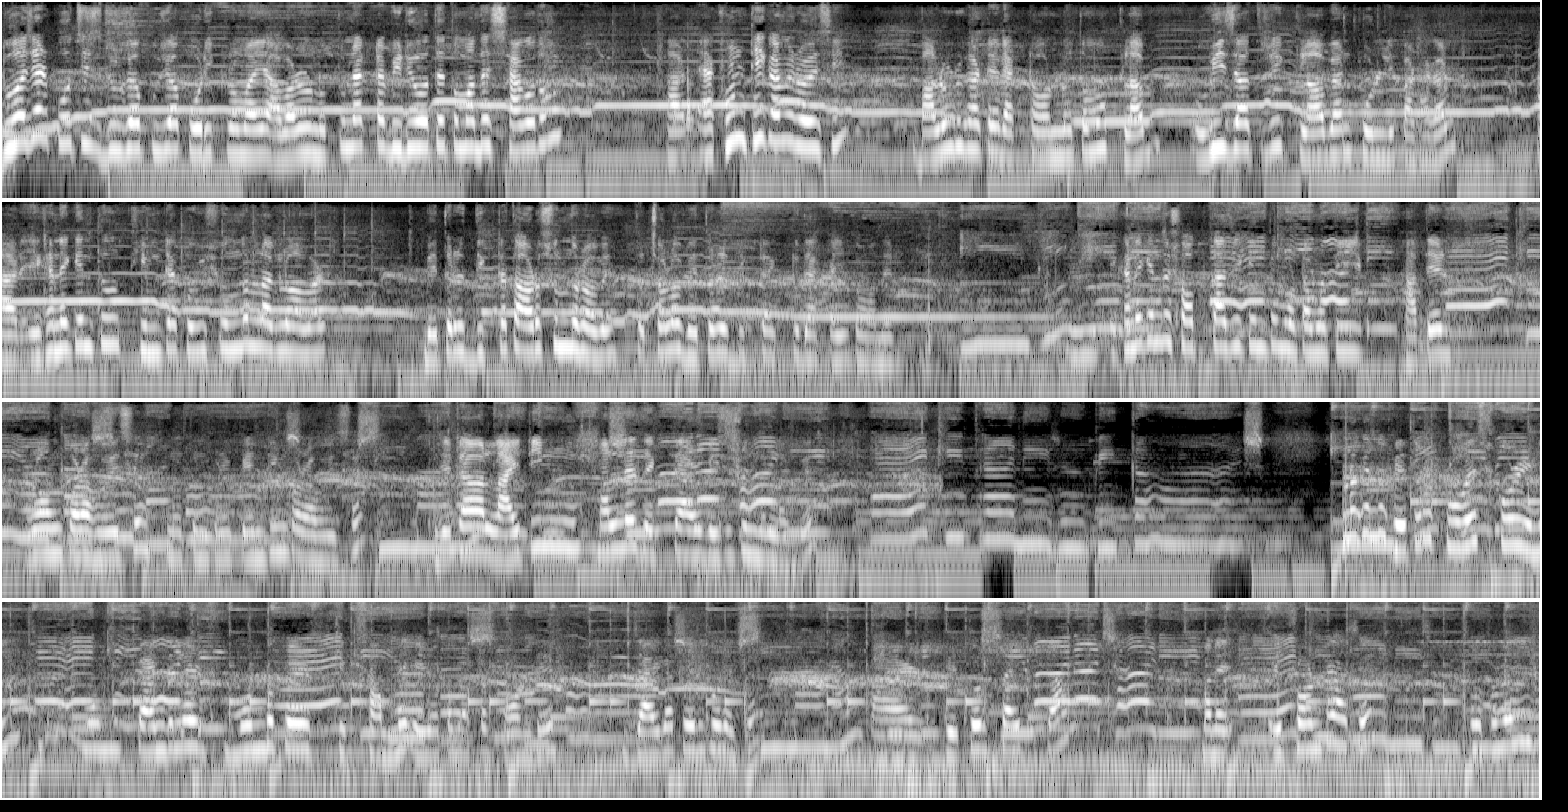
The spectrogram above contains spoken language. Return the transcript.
দু হাজার পঁচিশ দুর্গাপূজা পরিক্রমায় আবারও নতুন একটা ভিডিওতে তোমাদের স্বাগতম। আর এখন ঠিক আমি রয়েছি বালুরঘাটের একটা অন্যতম ক্লাব, অভিযাত্রী ক্লাব অ্যান্ড পল্লী পাঠাগার। আর এখানে কিন্তু থিমটা খুবই সুন্দর লাগল আমার। ভেতরের দিকটা তো আরও সুন্দর হবে। তো চলো ভেতরের দিকটা একটু দেখাই তোমাদের। এখানে কিন্তু সব কাজে কিন্তু মোটামুটি হাতের রং করা হয়েছে, নতুন করে পেন্টিং করা হয়েছে, যেটা লাইটিং মারলে দেখতে আরও বেশি সুন্দর লাগবে। ভেতরে প্রবেশ করিনি। প্যান্ডেলের মণ্ডপের ঠিক সামনে এরকম একটা ফ্রন্টের জায়গা তৈরি করেছে। আর ভেতর সাইডটা মানে এই ফ্রন্টে আছে, প্রথমেই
